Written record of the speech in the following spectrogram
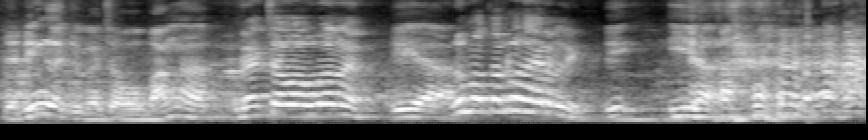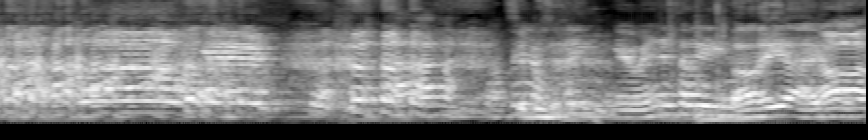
Jadi nggak juga cowok banget. Gak cowok banget Iya. lu motor lu Harley I- iya. Tapi yang sering, ngewenya sering. Oh iya. itu. Oh,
